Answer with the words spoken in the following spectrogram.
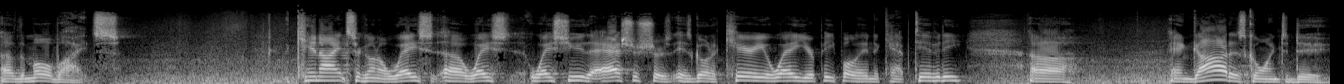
of the Moabites. The Kenites are going to waste, uh, waste, waste you. The Asshur is going to carry away your people into captivity. Uh, and God is going to do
